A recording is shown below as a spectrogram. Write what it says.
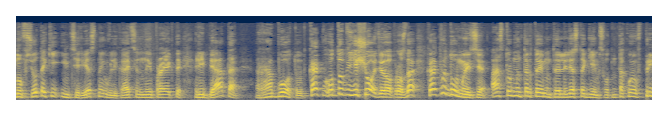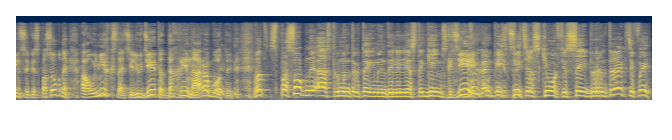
но все-таки интересные, увлекательные проекты. Ребята работают. Как, вот тут еще один вопрос, да? Как вы думаете, Astrum Entertainment или Lesta Games вот на такое в принципе способны? А у них, кстати, людей это до хрена работает. Вот способны Astrum Entertainment или Lesta Games Где выкупить питерский офис Saber Interactive и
